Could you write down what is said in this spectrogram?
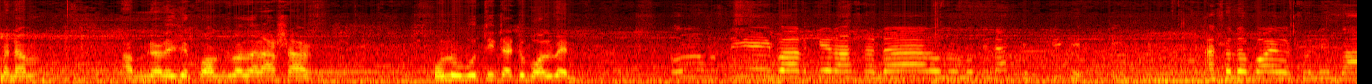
ম্যাডাম আপনার এই যে কক্সবাজার আসার অনুভূতিটা একটু বলবেন? অনুভূতি এইবারকের আসাটার অনুভূতিটা ফিফটি ফিফটি আসলে বয়স হলে যা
